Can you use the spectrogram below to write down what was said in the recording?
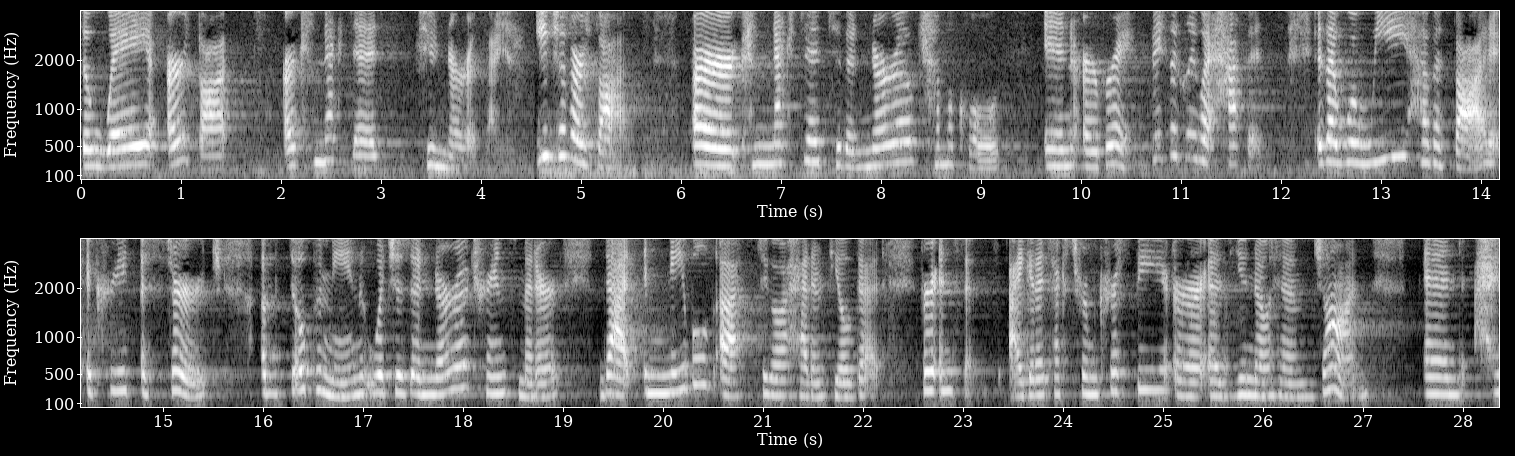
the way our thoughts are connected to neuroscience. Each of our thoughts are connected to the neurochemicals in our brains. Basically, what happens is that when we have a thought, it creates a surge of dopamine, which is a neurotransmitter that enables us to go ahead and feel good. For instance, I get a text from Crispy, or as you know him, John, and I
